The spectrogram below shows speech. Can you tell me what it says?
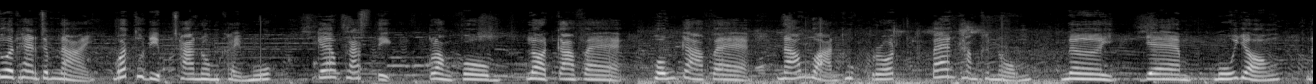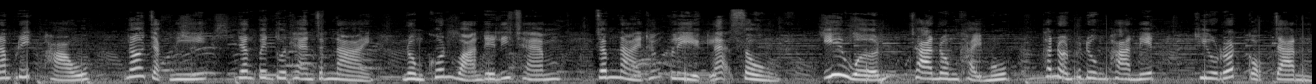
ตัวแทนจำหน่าย วัตถุดิบชานมไข่มุก แก้วพลาสติก กล่องโฟม หลอดกาแฟผงกาแฟ น้ำหวานทุกรส แป้งทำขนม เนย แยม หมูหยอง น้ำพริกเผา นอกจากนี้ยังเป็นตัวแทนจำหน่าย นมข้นหวานเดลี่แชมป์จำหน่ายทั้งปลีกและส่ง อี้เหวินชานมไข่มุก ถนนพดุงพาณิชย์ คิวรถกกจันทร์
